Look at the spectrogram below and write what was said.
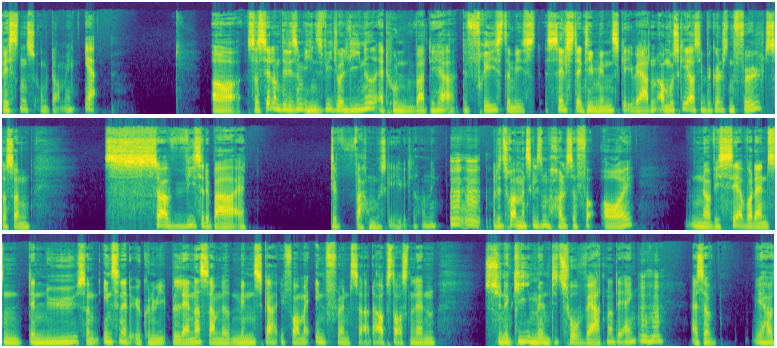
vestens ungdom, ikke? Ja. Og så selvom det ligesom i hendes videoer lignede, at hun var det her, det frieste, mest selvstændige menneske i verden, og måske også i begyndelsen følte sig sådan, så viser det bare, at det var hun måske i virkeligheden, ikke? Mm-mm. Og det tror jeg, man skal ligesom holde sig for øje, når vi ser, hvordan sådan den nye sådan internetøkonomi blander sig med mennesker i form af influencer, og der opstår sådan en eller anden synergi mellem de to verdener der, ikke? Mm-hmm. Altså, jeg har jo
